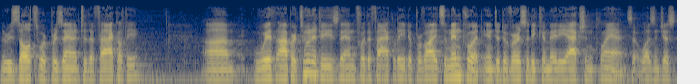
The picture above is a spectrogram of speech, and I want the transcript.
The results were presented to the faculty um, with opportunities then for the faculty to provide some input into diversity committee action plans. So it wasn't just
